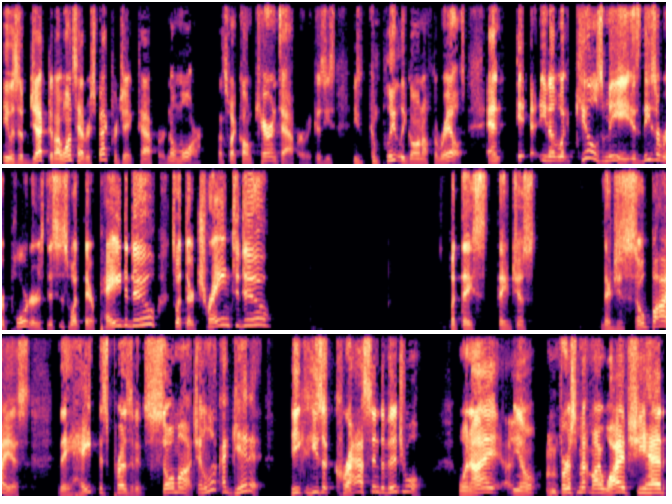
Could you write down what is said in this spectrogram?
he was objective. I once had respect for Jake Tapper, no more. That's why I call him Karen Tapper because he's he's completely gone off the rails. And it, you know what kills me is these are reporters. This is what they're paid to do. It's what they're trained to do. But they they just they're just so biased. They hate this president so much. And look, I get it. He he's a crass individual when I, you know, first met my wife, she had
